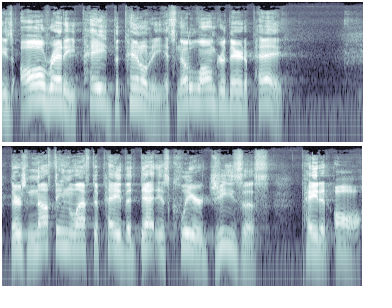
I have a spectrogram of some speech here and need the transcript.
He's already paid the penalty. It's no longer there to pay. There's nothing left to pay. The debt is clear. Jesus paid it all.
